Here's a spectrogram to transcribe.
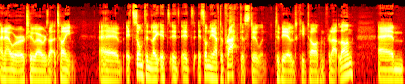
an hour or two hours at a time. Uh, it's something like it's it, it, it's something you have to practice doing to be able to keep talking for that long. Um,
